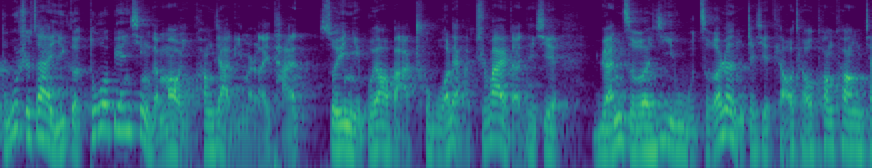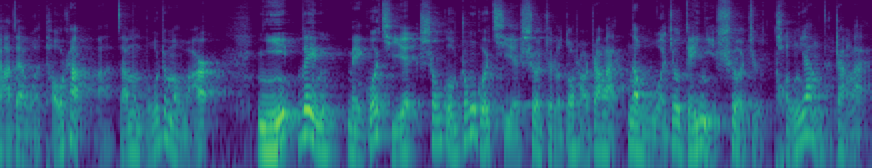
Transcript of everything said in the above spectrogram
不是在一个多边性的贸易框架里面来谈。所以你不要把除我俩之外的那些。原则、义务、责任这些条条框框加在我头上啊，咱们不这么玩儿。你为美国企业收购中国企业设置了多少障碍，那我就给你设置同样的障碍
